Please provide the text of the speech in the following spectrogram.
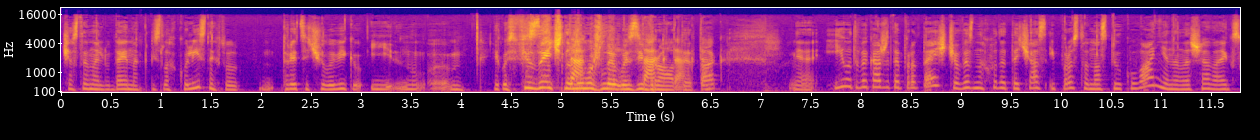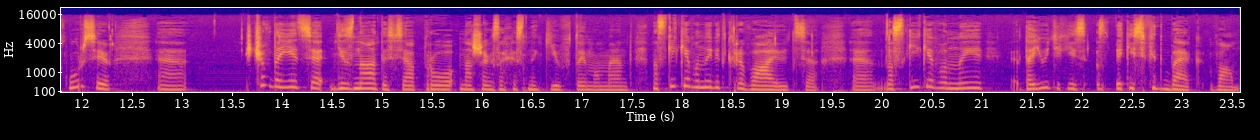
частина людей на кріслах колісних, то 30 чоловік і ну ем, якось фізично Так, неможливо так, зібрати, так, так. Е, І от ви кажете про те, що ви знаходите час і просто на спілкування, не лише на екскурсію. Що вдається дізнатися про наших захисників в той момент? Наскільки вони відкриваються? Е, Наскільки вони дають якийсь, якийсь фідбек вам?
